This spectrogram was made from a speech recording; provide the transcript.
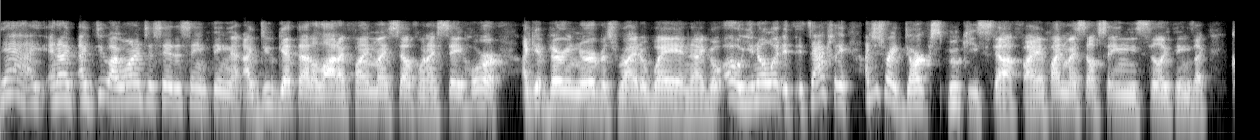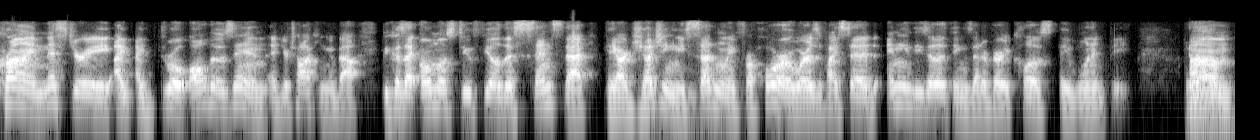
yeah, I, and I, I do. I wanted to say the same thing that I do get that a lot. I find myself when I say horror, I get very nervous right away, and I go, "Oh, you know what? It, it's actually I just write dark, spooky stuff." I find myself saying these silly things like crime, mystery. I, I throw all those in that you're talking about because I almost do feel this sense that they are judging me suddenly for horror, whereas if I said any of these other things that are very close, they wouldn't be. Yeah. Um,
